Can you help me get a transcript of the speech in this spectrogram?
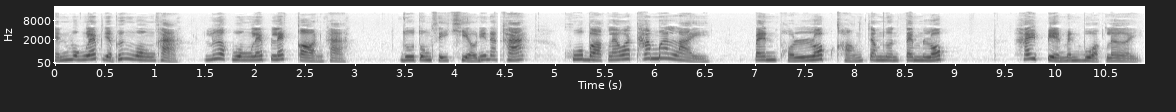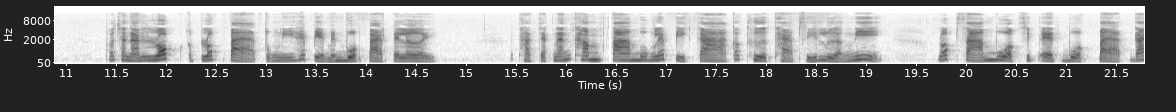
เห็นวงเล็บอย่าเพิ่งงงค่ะ เลือกวงเล็บเล็กก่อนค่ะ ดูตรงสีเขียวนี่นะคะ ครูบอกแล้วว่าถ้าเมื่อไหร่ เป็นผลลบของจำนวนเต็มลบ ให้เปลี่ยนเป็นบวกเลย เพราะฉะนั้นลบกับลบ8ตรงนี้ให้เปลี่ยนเป็นบวก 8 ไปเลย ถัดจากนั้นทำตามวงเล็บปีกกา ก็คือแถบสีเหลืองนี่ ลบ3บวก11บวก8ได้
